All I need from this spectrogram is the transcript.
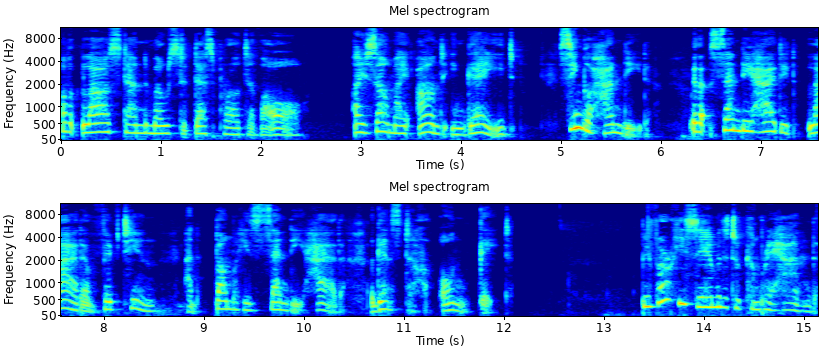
of the last and most desperate of all, I saw my aunt engage, single handed, with a sandy-headed lad of fifteen and bump his sandy head against her own gate. Before he seemed to comprehend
